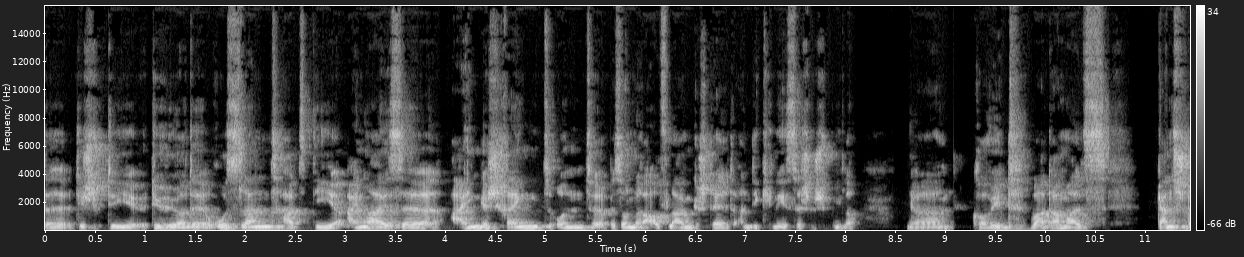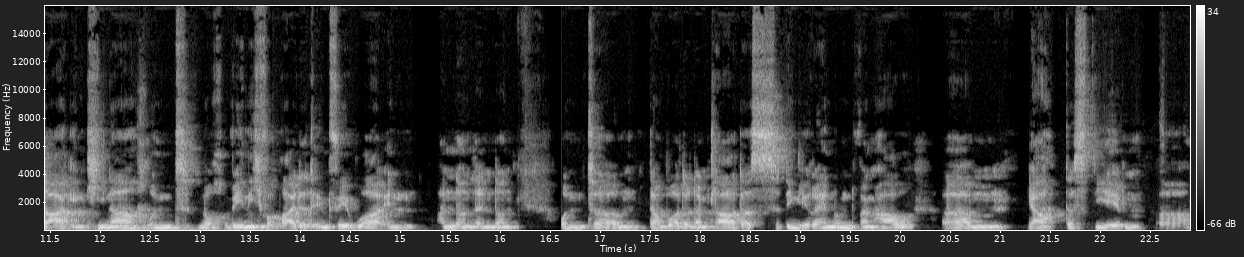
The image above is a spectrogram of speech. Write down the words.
die, die, die Hürde, Russland hat die Einreise eingeschränkt und äh, besondere Auflagen gestellt an die chinesischen Spieler. Äh, Covid war damals ganz stark in China und noch wenig verbreitet im Februar in anderen Ländern. Und ähm, da wurde dann klar, dass Ding Liren und Wang Hao, ähm, ja, dass die eben äh,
